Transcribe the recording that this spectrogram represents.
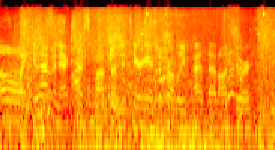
Oh, I do have an extra spot for materia. I should probably add that onto her.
